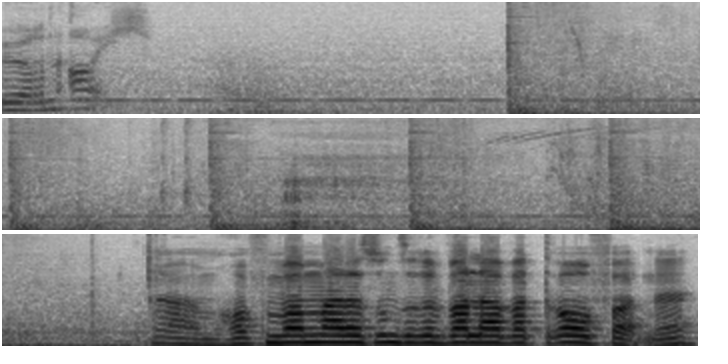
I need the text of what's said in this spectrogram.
gehören euch. Ja, hoffen wir mal, dass unsere Walla was drauf hat, ne?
